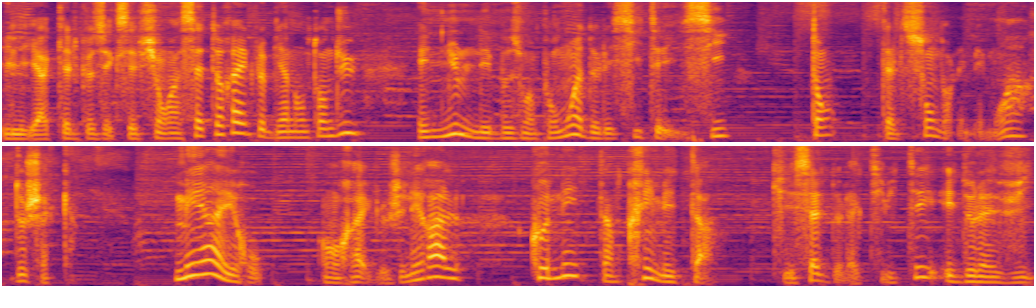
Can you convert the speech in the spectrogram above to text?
Il y a quelques exceptions à cette règle, bien entendu, et nul n'est besoin pour moi de les citer ici, tant elles sont dans les mémoires de chacun. Mais un héros, en règle générale, connaît un état, qui est celle de l'activité et de la vie.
